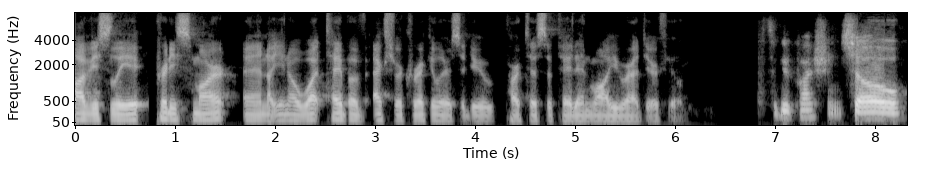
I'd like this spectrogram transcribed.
obviously pretty smart and uh, you know what type of extracurriculars did you participate in while you were at deerfield? That's a good question. So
